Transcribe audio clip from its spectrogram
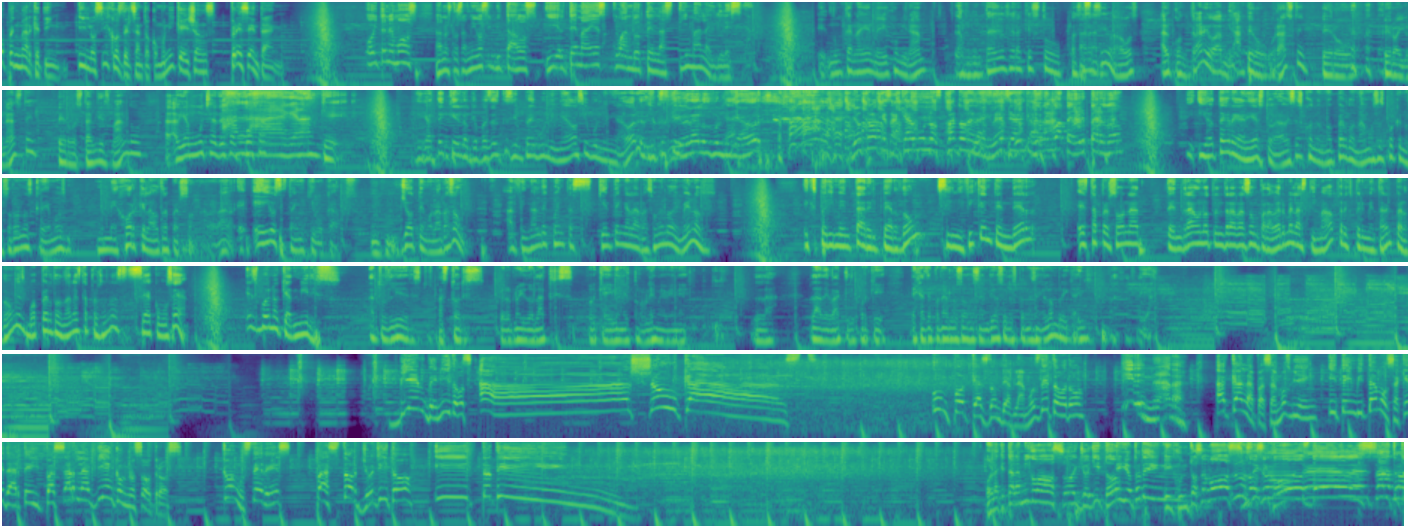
Open Marketing y los hijos del Santo Communications presentan. Hoy tenemos a nuestros amigos invitados y el tema es cuando te lastima la iglesia. Eh, nunca nadie me dijo, mira, la voluntad de Dios era que esto pasara así, vos. Al contrario, mira, pero oraste, pero, pero ayunaste, pero estás diezmando. Había muchas de esas A cosas que Fíjate que lo que pasa es que siempre hay bulineados y bulineadores. Yo creo que yo era de los bulineadores. Yo creo que saqué algunos cuantos de la iglesia. Yo, yo vengo a pedir perdón. Y, y yo te agregaría esto, a veces cuando no perdonamos es porque nosotros nos creemos mejor que la otra persona, ¿verdad? E- ellos están equivocados. Yo tengo la razón. Al final de cuentas, quien tenga la razón es lo de menos. Experimentar el perdón significa entender esta persona tendrá o no tendrá razón para haberme lastimado, pero experimentar el perdón es voy a perdonar a esta persona sea como sea. Es bueno que admires a tus líderes, tus pastores, pero no idolatres, porque ahí viene el problema, y viene la, la debacle, porque dejas de poner los ojos en Dios y los pones en el hombre y ahí vas a fallar. Bienvenidos a Showcast. Un podcast donde hablamos de todo y de nada. Acá la pasamos bien y te invitamos a quedarte y pasarla bien con nosotros. Con ustedes, Pastor Yoyito y Totín. Hola, ¿qué tal amigos? Soy Yoyito. Y yo, Totín. Y juntos somos los, hijos del santo.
